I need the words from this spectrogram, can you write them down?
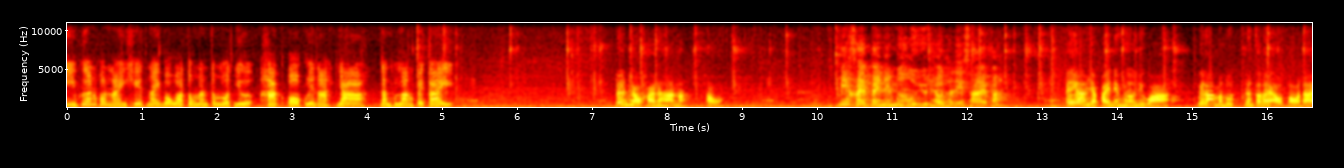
มีเพื่อนคนไหนเคสไหนบอกว่าตรงนั้นตำรวจเยอะหักออกเลยนะ อย่าดันทุลังไปใกล้เล่นแถวค่ายทหารนะเขามีใครไปในเมืองหรืออยู่แถวทะเลทรายปะพยายามอย่าไปในเมืองดีกว่า เวลามันหลุดเพื่อนจะได้เอาต่อได้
